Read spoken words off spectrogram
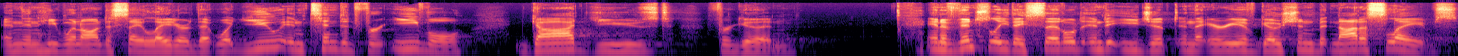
And then he went on to say later that what you intended for evil, God used for good. And eventually they settled into Egypt in the area of Goshen, but not as slaves,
